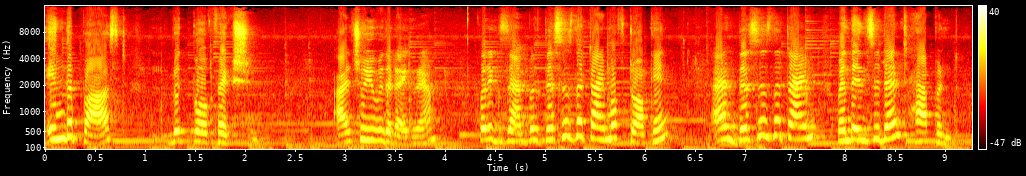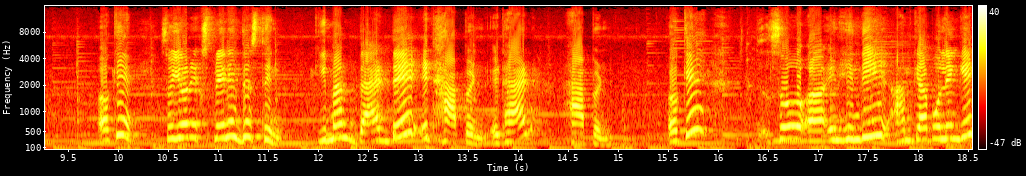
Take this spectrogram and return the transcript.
in the past with perfection. I'll show you with a diagram. For example, this is the time of talking and this is the time when the incident happened. Okay, so you're explaining this thing. Remember ma'am, that day it happened. It had happened okay so in Hindi हम क्या बोलेंगे?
